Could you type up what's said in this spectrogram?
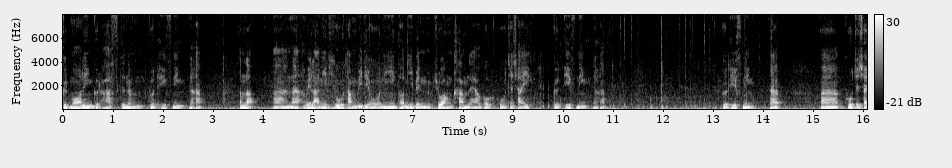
good morning good afternoon good evening นะครับสำหรับณเวลานี้ที่ครูทำวิดีโอนี้ตอนนี้เป็นช่วงค่ำแล้วก็ครูจะใช้ good evening นะครับ good evening นะครับครูจะใช้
